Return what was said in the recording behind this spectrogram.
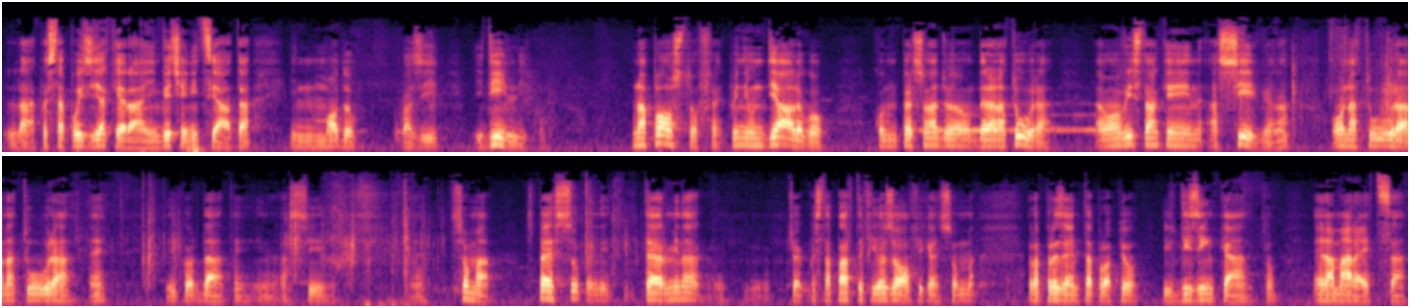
la, questa poesia che era invece iniziata in modo quasi idillico, un'apostrofe, quindi un dialogo con un personaggio della natura. Abbiamo visto anche in, a Silvio, no? O natura, natura, eh? Vi ricordate in, a Silvio? Eh, insomma, spesso quindi termina, cioè questa parte filosofica, insomma, rappresenta proprio il disincanto e l'amarezza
